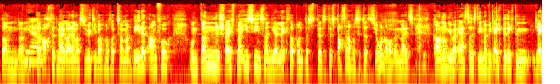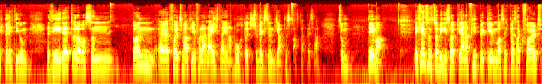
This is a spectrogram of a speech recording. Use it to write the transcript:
dann, dann, ja. dann achtet man ja gar nicht mehr so wirklich, was man sagt, sondern man redet einfach und dann schweift man easy in so einen Dialekt ab und das, das, das passt dann auf eine Situation. Aber wenn man jetzt, keine Ahnung, über ersteres Thema wie Gleichberechtigung, Gleichberechtigung redet oder was, dann, dann äh, fällt es mir auf jeden Fall leichter, in Hochdeutsch zu wechseln und ich glaube, das passt auch besser zum Thema. Ihr könnt uns da, wie gesagt, gerne Feedback geben, was euch besser gefällt.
